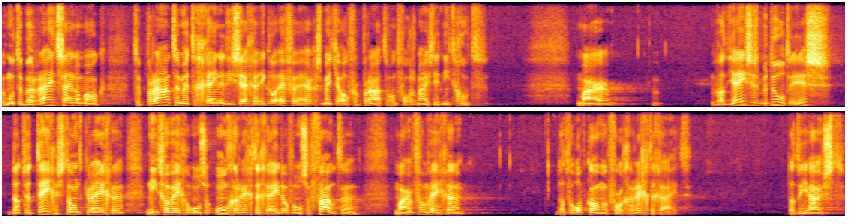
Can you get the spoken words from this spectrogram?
We moeten bereid zijn om ook te praten met degene die zeggen: Ik wil even ergens met je over praten, want volgens mij is dit niet goed. Maar wat Jezus bedoelt is dat we tegenstand krijgen, niet vanwege onze ongerechtigheden of onze fouten, maar vanwege dat we opkomen voor gerechtigheid. Dat we juist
